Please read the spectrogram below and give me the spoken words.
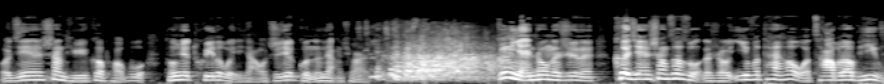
我今天上体育课跑步，同学推了我一下，我直接滚了两圈。更严重的是呢，课间上厕所的时候，衣服太厚，我擦不到屁股。”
